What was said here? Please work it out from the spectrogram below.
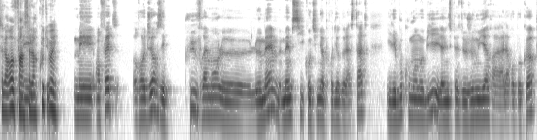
Ça leur, enfin, ça Mais- leur coûte. Ouais. Mais en fait, Rodgers est plus vraiment le, le même, même s'il continue à produire de la stat. Il est beaucoup moins mobile, il a une espèce de genouillère à, à la Robocop.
